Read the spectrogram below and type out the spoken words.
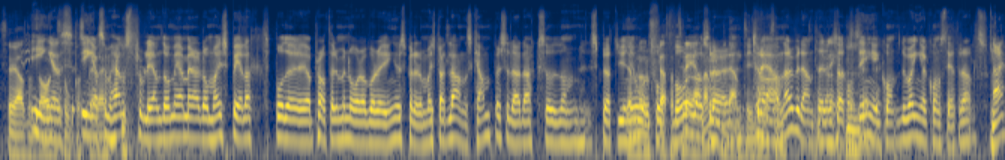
Så är allt inga, inga som helst problem. De, jag menar, de har ju spelat, både, jag pratade med några av våra yngre spelare, de har ju spelat landskamper sådär dags och de har spelat juniorfotboll tränar och sådär. vid den tiden, Tränar vid den tiden. inga Så att det, kon- det var inga konstigheter alls. Nej,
